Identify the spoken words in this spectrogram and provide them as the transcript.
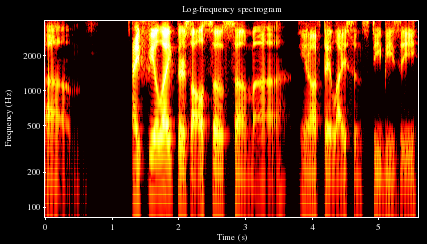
um i feel like there's also some uh you know if they license dbz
